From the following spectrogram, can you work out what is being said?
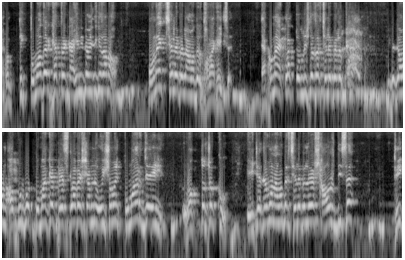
এখন ঠিক তোমাদের ক্ষেত্রে কাহিনীটা হয়েছে কি জানো? অনেক ছেলে পেলে আমাদের ধরা খাইছে। এখনও এক লাখ চল্লিশ হাজার ছেলে পেলে ধরা। কিন্তু যেমন অপূর্ব তোমাকে প্রেস ক্লাবের সামনে ওই সময় তোমার যেই রক্তচক্ষু। এইটা যেমন আমাদের ছেলে পেলেরা সাহস দিছে, ঠিক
